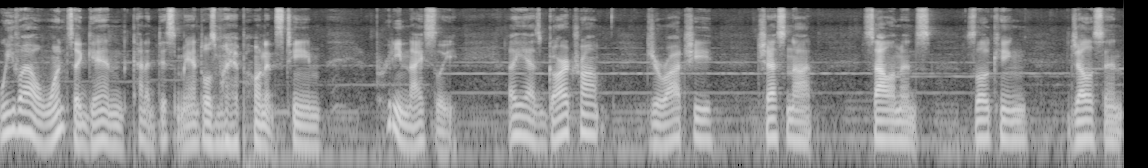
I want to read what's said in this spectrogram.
Weavile once again kind of dismantles my opponent's team pretty nicely. He has Garchomp, Jirachi, Chesnaught, Salamence, Slowking, Jellicent,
